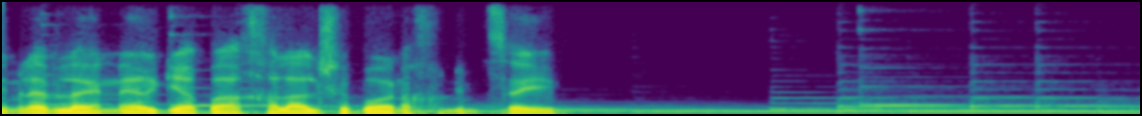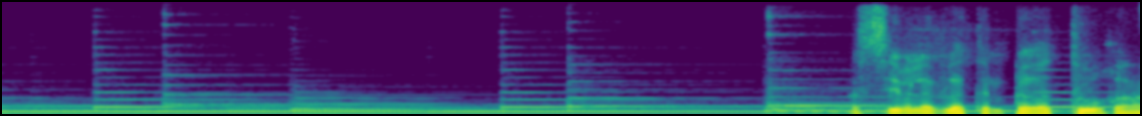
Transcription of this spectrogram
שים לב לאנרגיה בחלל שבו אנחנו נמצאים. שים לב לטמפרטורה.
